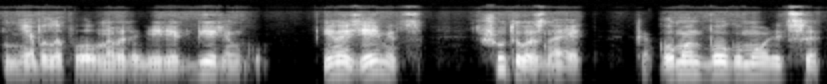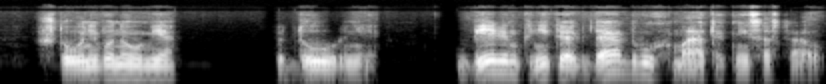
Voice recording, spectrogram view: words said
Не было полного доверия к Берингу. Иноземец, шут его знает, какому он Богу молится, что у него на уме. Дурни. Беринг никогда двух маток не сосал.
